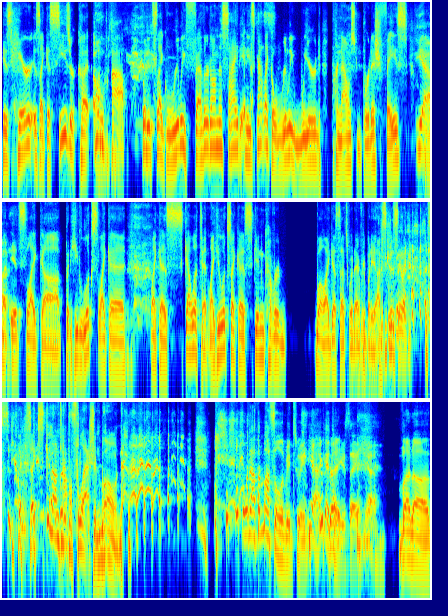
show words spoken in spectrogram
his hair is like a Caesar cut oh, on top, but it's like really feathered on the side, and he's got like a really weird pronounced British face. Yeah, but it's like uh, but he looks like a like a skeleton. Like he looks like a skin covered well, I guess that's what everybody. I was going to say like skin, it's like skin on top of flesh and bone, without the muscle in between. Yeah, I get right. what you're saying. Yeah, but uh,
